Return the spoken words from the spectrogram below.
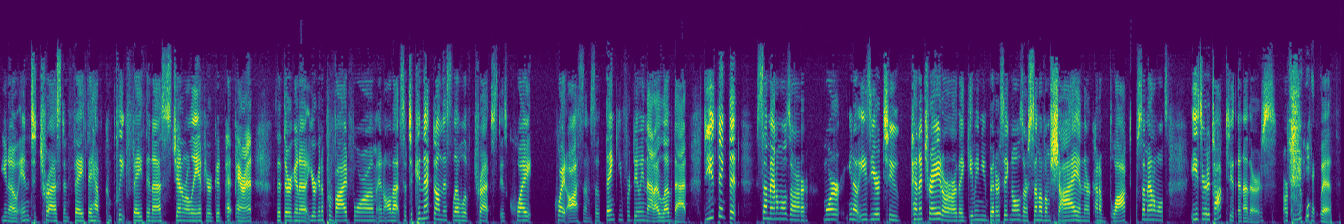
you know, into trust and faith. They have complete faith in us generally if you're a good pet parent that they're going to you're going to provide for them and all that. So to connect on this level of trust is quite quite awesome. So thank you for doing that. I love that. Do you think that some animals are more, you know, easier to penetrate or are they giving you better signals? Are some of them shy and they're kind of blocked? Are some animals easier to talk to than others or communicate well, with?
